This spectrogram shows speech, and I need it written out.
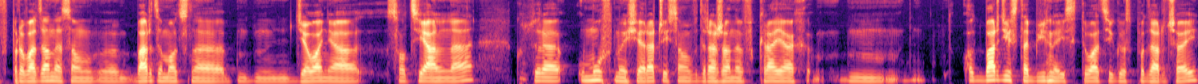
wprowadzane są bardzo mocne działania socjalne, które umówmy się, raczej są wdrażane w krajach od bardziej stabilnej sytuacji gospodarczej,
